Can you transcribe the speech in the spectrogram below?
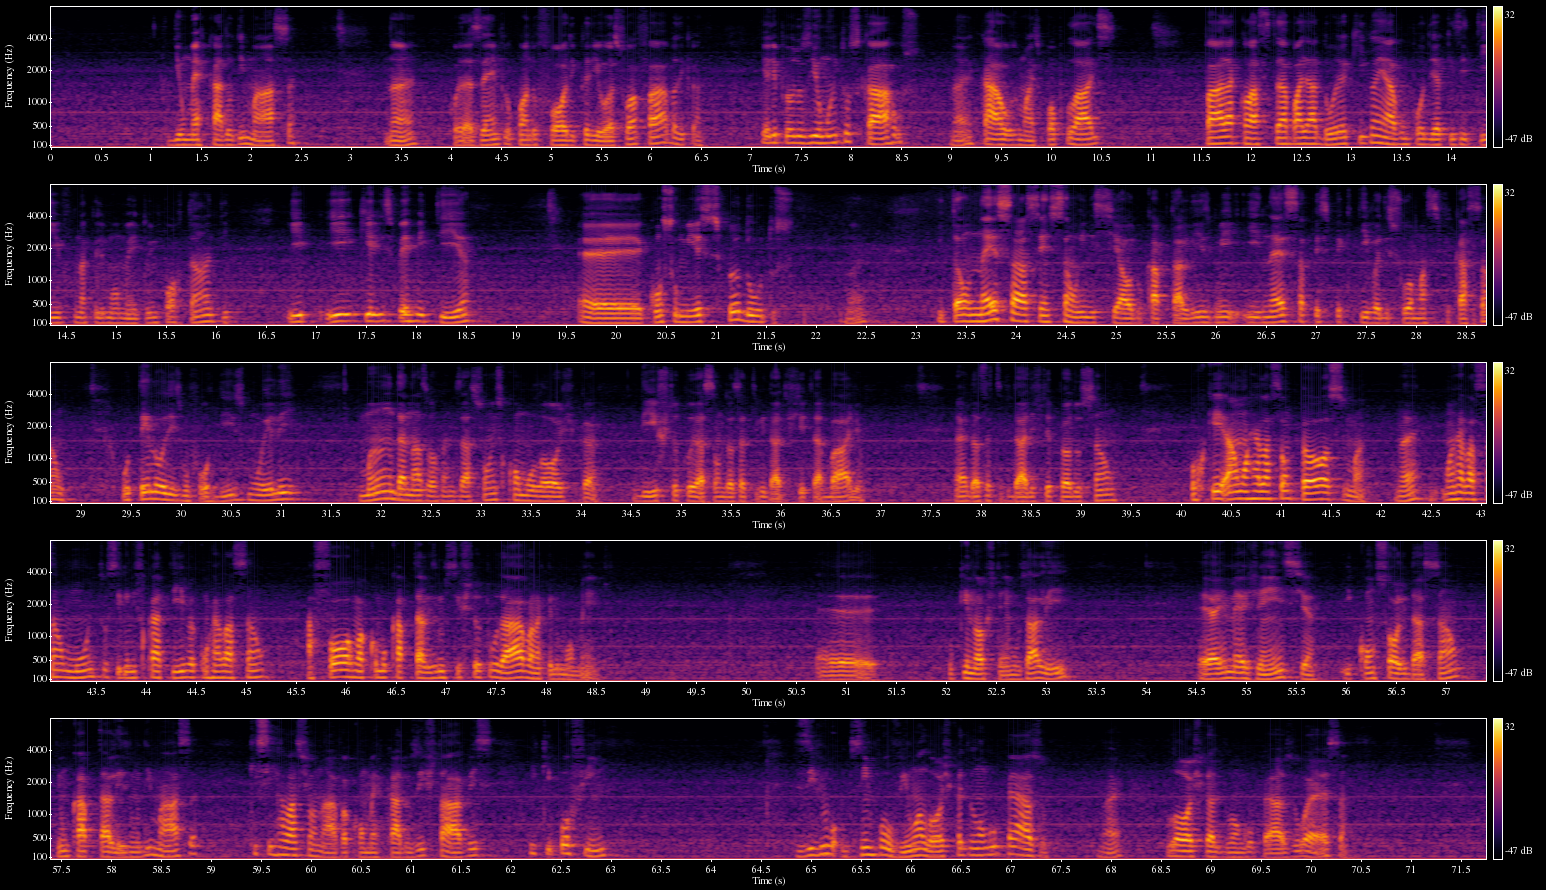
de um mercado de massa. Né? Por exemplo, quando Ford criou a sua fábrica, ele produziu muitos carros, né? carros mais populares, para a classe trabalhadora que ganhava um poder aquisitivo naquele momento importante e, e que lhes permitia é, consumir esses produtos. Né? Então, nessa ascensão inicial do capitalismo e, e, nessa perspectiva de sua massificação, o Taylorismo-Fordismo ele manda nas organizações como lógica de estruturação das atividades de trabalho, né, das atividades de produção, porque há uma relação próxima, né, uma relação muito significativa com relação à forma como o capitalismo se estruturava naquele momento. É, o que nós temos ali é a emergência e consolidação de um capitalismo de massa que se relacionava com mercados estáveis e que, por fim, desenvolvia uma lógica de longo prazo. Né? Lógica de longo prazo essa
